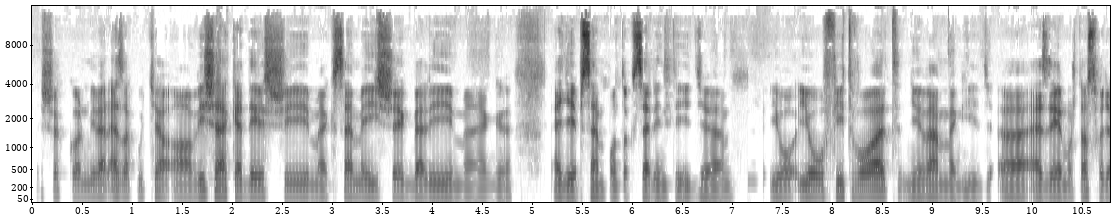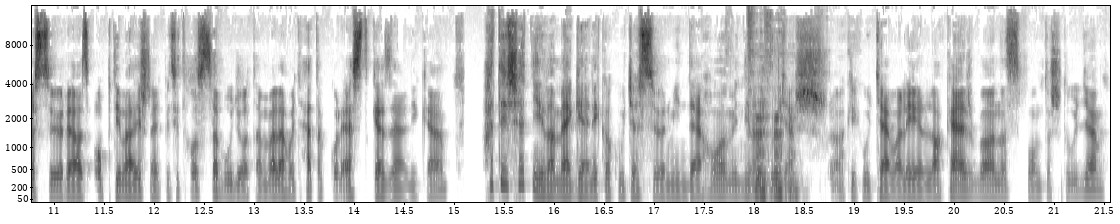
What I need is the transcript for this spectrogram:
És akkor mivel ez a kutya a viselkedési, meg személyiségbeli, meg egyéb szempontok szerint így jó, jó fit volt, nyilván meg így ezért most az, hogy a szőre az optimálisan egy picit hosszabb, úgy voltam vele, hogy hát akkor ezt kezelni kell. Hát és hát nyilván megjelenik a kutyaszőr mindenhol, mint nyilván kutyás, aki kutyával él lakásban, az pontosan tudja.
